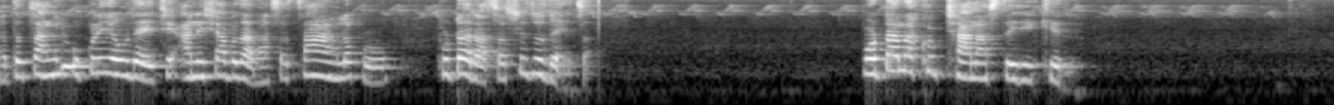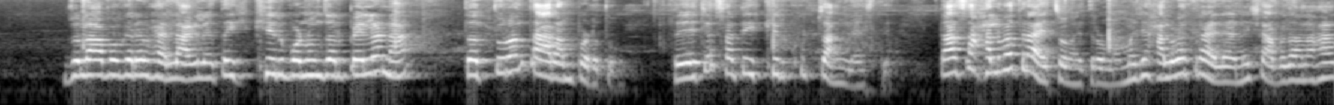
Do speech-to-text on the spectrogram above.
आता चांगली उकळी येऊ द्यायची आणि शाबदाना असा चांगला फु फुटर असा शिजू द्यायचा. पोटाला खूप छान असते ही खीर. जुलाब वगैरे व्हायला लागले तर ही खीर बनवून जर पेलं ना तर तुरंत आराम पडतो. तर याच्यासाठी ही खीर खूप चांगली असते. तर असं हलवत राहायचो मैत्रिणी म्हणजे हलवत राहिल्याने शाबदाना हा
